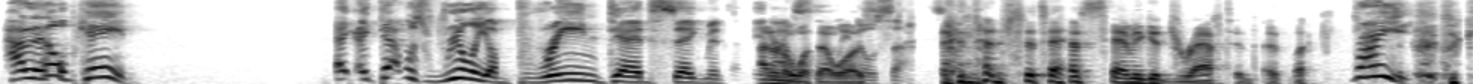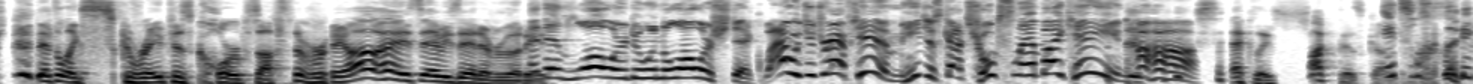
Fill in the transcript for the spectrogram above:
How did it help Kane? I, I, that was really a brain dead segment. I don't know what that was. No. And then to have Sami get drafted, like Right. they have to like scrape his corpse off the ring. Oh, hey, Sami Zayn, everybody. And then Lawler doing the Lawler shtick. Why would you draft him? He just got choke slammed by Kane. Exactly. Fuck this guy. it's like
